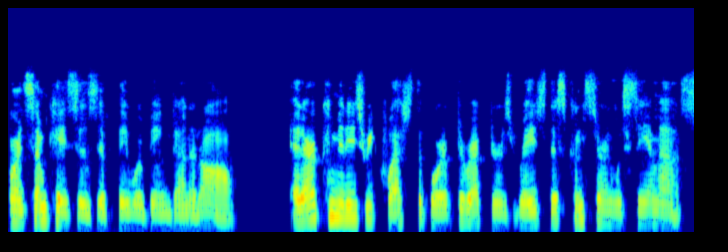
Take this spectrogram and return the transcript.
or in some cases, if they were being done at all. At our committee's request, the board of directors raised this concern with CMS,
